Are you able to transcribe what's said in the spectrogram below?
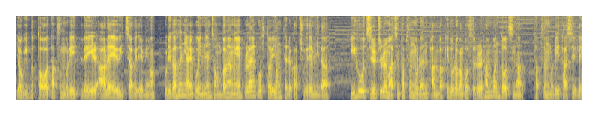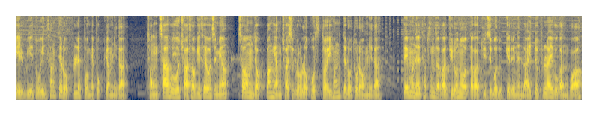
여기부터 탑승물이 레일 아래에 위치하게 되며 우리가 흔히 알고 있는 정방향의 flying coaster의 형태를 갖추게 됩니다. 이후 질주를 마친 탑승물은 반 바퀴 돌아간 코스를 한 번 더 지나 탑승물이 다시 레일 위에 놓인 상태로 플랫폼에 복귀합니다. 정차 후 좌석이 세워지며 처음 역방향 좌식 롤러코스터의 형태로 돌아옵니다. 때문에 탑승자가 뒤로 누웠다가 뒤집어 눕게 되는 lie to fly 구간과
